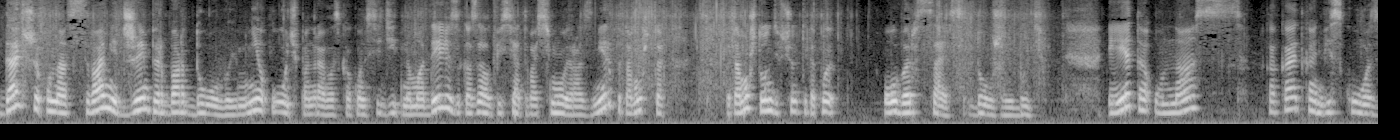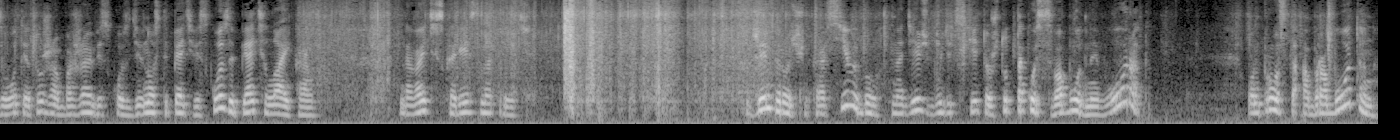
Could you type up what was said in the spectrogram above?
Дальше у нас с вами джемпер бордовый. Мне очень понравилось, как он сидит на модели. Заказала 58 размер, потому что, потому что он, девчонки, такой оверсайз должен быть. И это у нас какая ткань? Вискоза. Вот я тоже обожаю вискозу. 95 вискозы, 5 лайка. Давайте скорее смотреть. Джемпер очень красивый был. Надеюсь, будет сидеть тоже. Тут такой свободный ворот. Он просто обработан.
